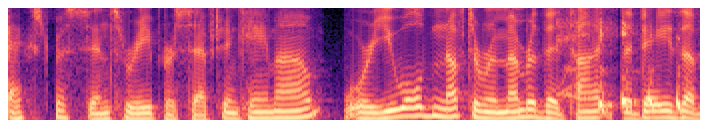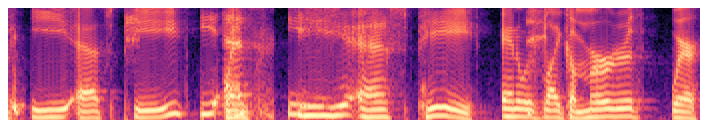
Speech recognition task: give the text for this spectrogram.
extrasensory perception came out. Were you old enough to remember the time, the days of ESP? ESP. ESP. And it was like a murder where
